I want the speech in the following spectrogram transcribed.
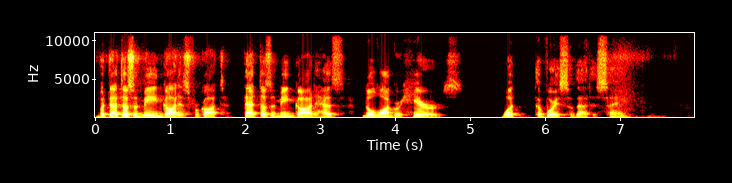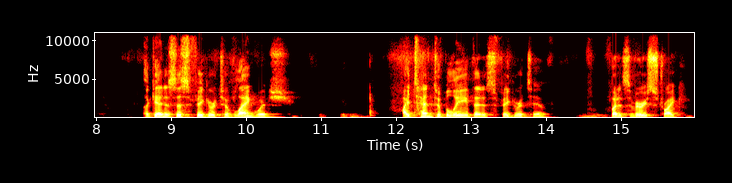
But that doesn't mean God has forgotten. That doesn't mean God has no longer hears what the voice of that is saying. Again, is this figurative language? I tend to believe that it's figurative, but it's very striking.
